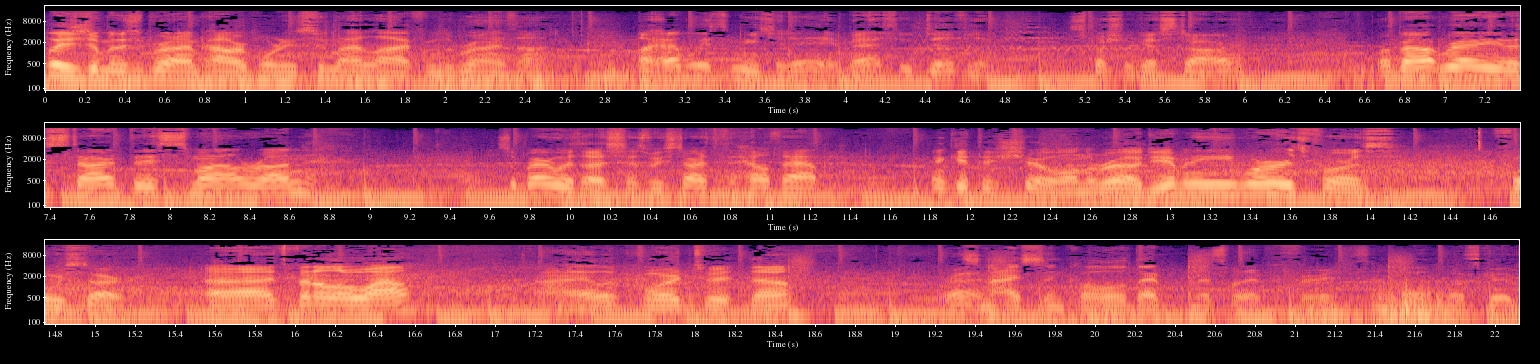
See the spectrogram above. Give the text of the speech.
Ladies and gentlemen, this is Brian Powell reporting semi-live from the Brianathon. I have with me today Matthew Devlin, special guest star. We're about ready to start this smile run, so bear with us as we start the health app and get this show on the road. Do you have any words for us before we start? Uh, it's been a little while. I look forward to it though. Right. It's nice and cold. I, that's what I prefer. So. That's good.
